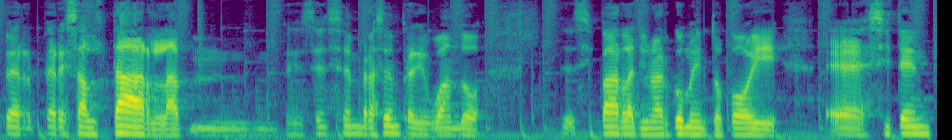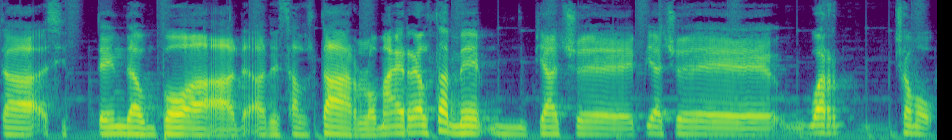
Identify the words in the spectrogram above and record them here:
per, per, esaltarla, mm, sembra sempre che quando si parla di un argomento poi eh, si, tenta, si tenda un po' ad, ad, esaltarlo, ma in realtà a me piace, piace guard- diciamo,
